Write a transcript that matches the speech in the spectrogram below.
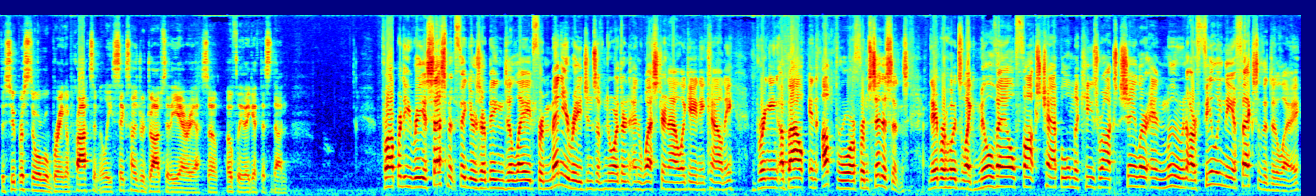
The superstore will bring approximately 600 jobs to the area, so hopefully they get this done. Property reassessment figures are being delayed for many regions of northern and western Allegheny County, bringing about an uproar from citizens. Neighborhoods like Millvale, Fox Chapel, McKees Rocks, Shaler, and Moon are feeling the effects of the delay,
